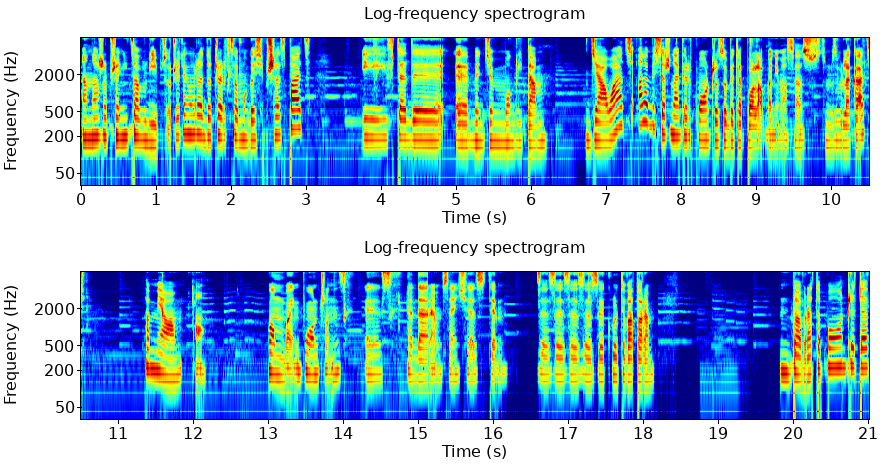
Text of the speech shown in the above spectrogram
a nasza pszenica w lipcu. Czyli tak naprawdę do czerwca mogę się przespać i wtedy e, będziemy mogli tam działać, ale myślę, że najpierw połączę sobie te pola, bo nie ma sensu z tym zwlekać. Tam miałam, o, kombajn połączony z, y, z headerem, w sensie z tym, z, z, z, z, z kultywatorem. Dobra, to połączę te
